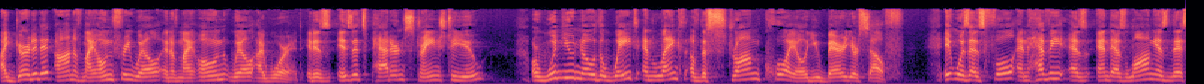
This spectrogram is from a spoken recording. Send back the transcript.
I girded it on of my own free will, and of my own will I wore it. It is, is its pattern strange to you? Or would you know the weight and length of the strong coil you bear yourself? It was as full and heavy as, and as long as this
